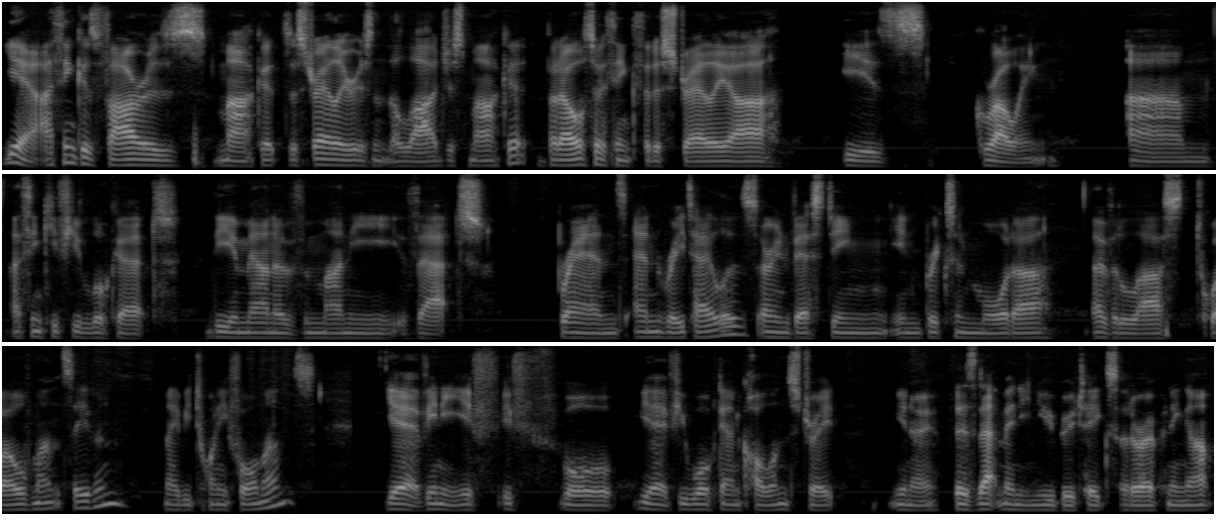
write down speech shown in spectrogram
yeah, I think as far as markets, Australia isn't the largest market, but I also think that Australia is growing. Um, I think if you look at the amount of money that brands and retailers are investing in bricks and mortar over the last 12 months, even maybe 24 months. Yeah, Vinny, if, if, or yeah, if you walk down Collins Street, you know, there's that many new boutiques that are opening up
